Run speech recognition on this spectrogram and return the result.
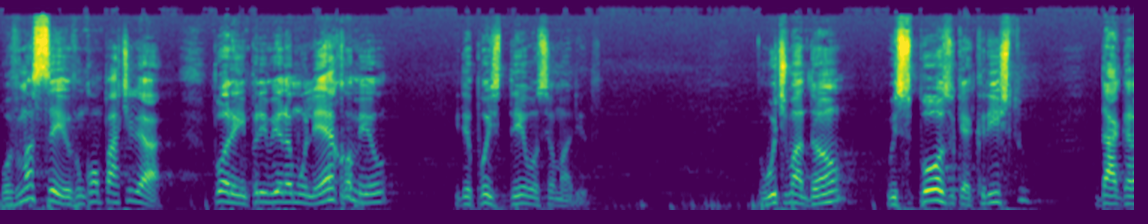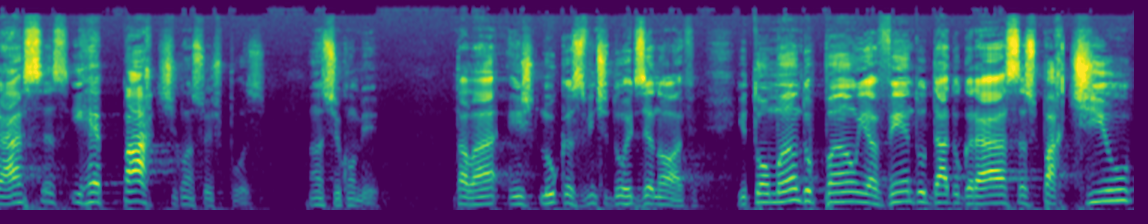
Houve uma ceia, houve um compartilhar. Porém, primeiro a mulher comeu e depois deu ao seu marido. O último Adão, o esposo que é Cristo, dá graças e reparte com a sua esposa antes de comer. Está lá em Lucas 22, 19. E tomando o pão e havendo dado graças, partiu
